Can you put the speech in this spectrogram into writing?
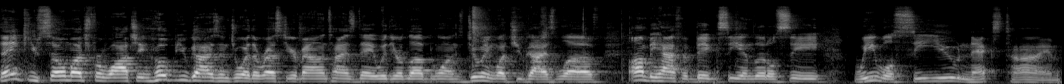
Thank you so much for watching. Hope you guys enjoy the rest of your Valentine's Day with your loved ones, doing what you guys love. On behalf of Big C and Little C, we will see you next time.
